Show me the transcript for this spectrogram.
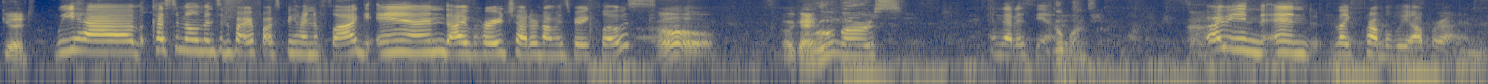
Good. we have custom elements in Firefox behind a flag, and I've heard Shadow DOM is very close, Oh. Okay. rumors. and that is the end. Good ones. I mean, and like probably Opera and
